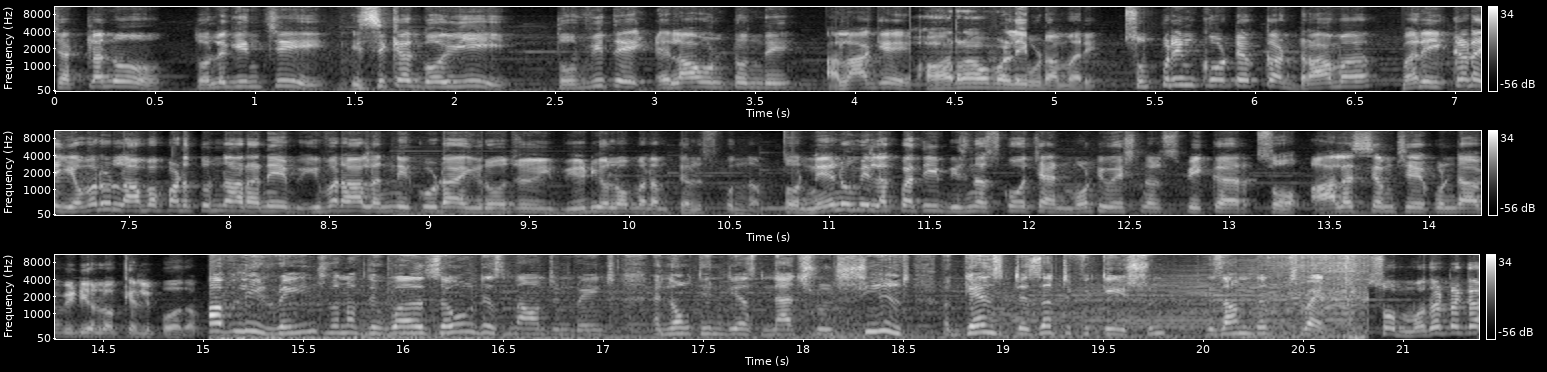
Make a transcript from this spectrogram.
చెట్లను తొలగించి ఇసుక గొయ్యి తొవ్వితే ఎలా ఉంటుంది? అలాగే ఆరావళి కూడా మరి. సుప్రీంకోర్టు యొక్క డ్రామా? మరి ఇక్కడ ఎవరు లాభపడుతున్నారనే వివరాలన్నీ కూడా ఈ రోజు ఈ వీడియోలో మనం తెలుసుకుందాం. సో నేను మీ Lakhpati business coach and motivational speaker. So ఆలస్యం చేయకుండా వీడియోలోకి వెళ్ళిపోదాం. Range, and North India's natural shield against desertification, is under threat. So మొదటగా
